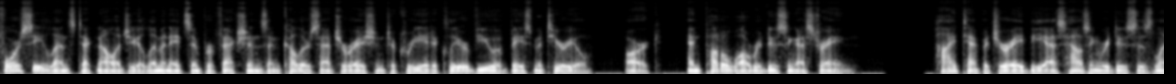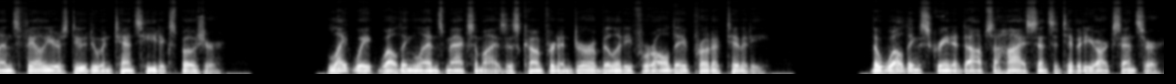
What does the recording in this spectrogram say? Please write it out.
4C lens technology eliminates imperfections and color saturation to create a clear view of base material, arc, and puddle while reducing eye strain. High temperature ABS housing reduces lens failures due to intense heat exposure. Lightweight welding lens maximizes comfort and durability for all day productivity. The welding screen adopts a high sensitivity arc sensor,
